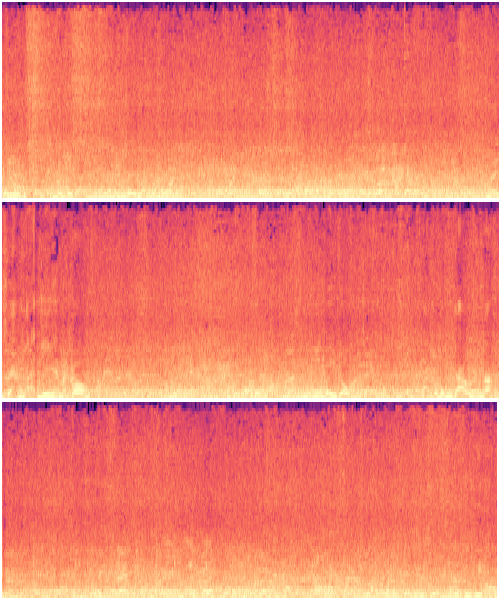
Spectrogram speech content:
Thì đức thầy về đây đây là nơi này sáng bản gì hả mấy cô chuẩn bị đổ bánh xèo đang có bún cháo nha không ta chưa biết rồi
